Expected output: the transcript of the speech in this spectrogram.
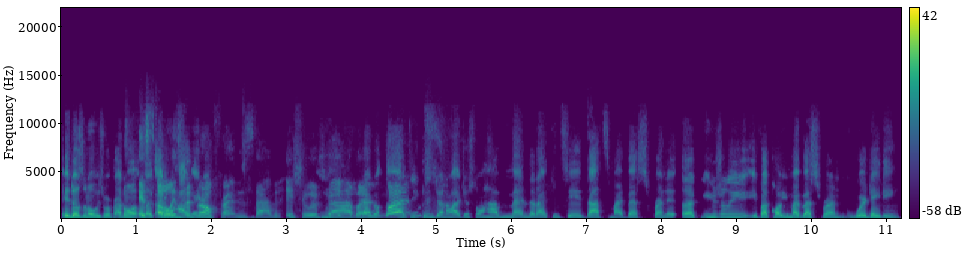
it doesn't always work. I don't. It's like, always I the any... girlfriends that have an issue with yeah, me. Yeah, but like, I don't. What? I think in general, I just don't have men that I can say that's my best friend. It, like usually, if I call you my best friend, we're dating.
